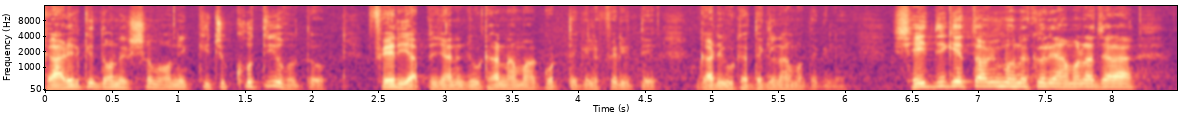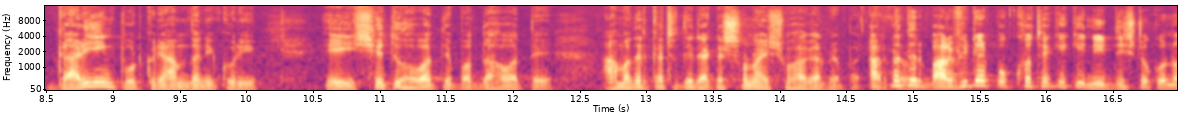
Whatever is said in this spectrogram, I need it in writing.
গাড়ির কিন্তু অনেক সময় অনেক কিছু ক্ষতিও হতো। ফেরি আপনি জানেন যে উঠানামা করতে গেলে ফেরিতে গাড়ি উঠাতে গেলে নামাতে গেলে। সেই দিকে তো আমি মনে করি আমরা যারা গাড়ি ইম্পোর্ট করি আমদানি করি এই সেতু হওয়াতে পদ্মা হওয়াতে আমাদের কাছে তো এটা একটা সোনায় সোহাগার ব্যাপার। আপনাদের বারভিটার পক্ষ থেকে কি নির্দিষ্ট কোনো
